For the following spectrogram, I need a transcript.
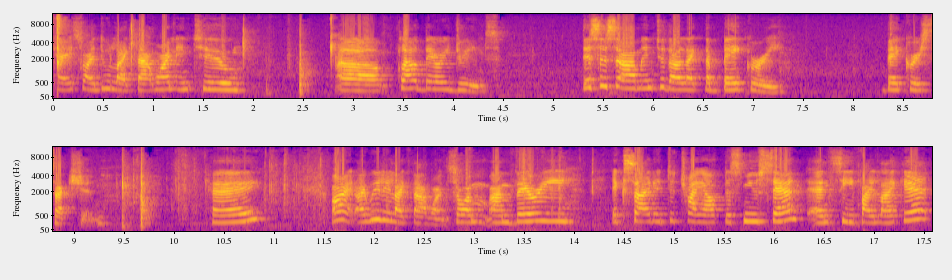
okay so i do like that one into uh, cloudberry dreams. This is um into the like the bakery bakery section okay all right i really like that one so i'm i'm very excited to try out this new scent and see if i like it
